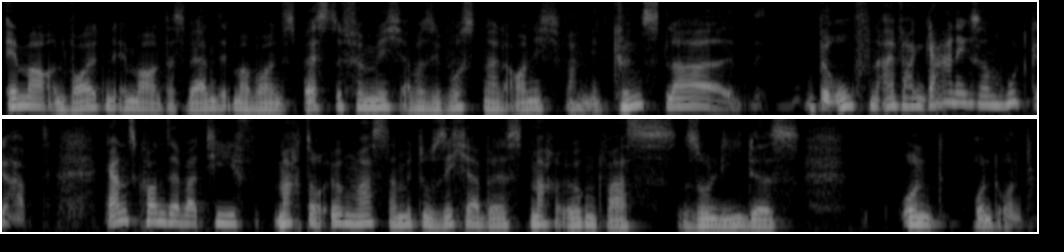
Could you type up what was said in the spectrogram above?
immer und wollten immer und das werden sie immer wollen, das Beste für mich. Aber sie wussten halt auch nicht, mit Künstler Berufen einfach gar nichts am Hut gehabt. Ganz konservativ, mach doch irgendwas, damit du sicher bist, mach irgendwas Solides und, und, und.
